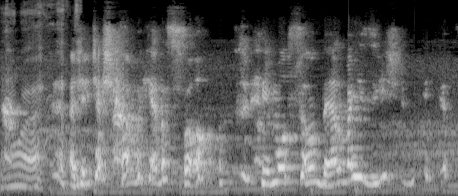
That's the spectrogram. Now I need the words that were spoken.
Não é. A gente achava que era só emoção dela, mas existe mesmo.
